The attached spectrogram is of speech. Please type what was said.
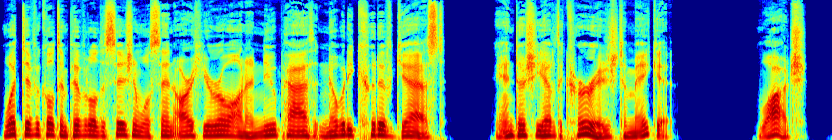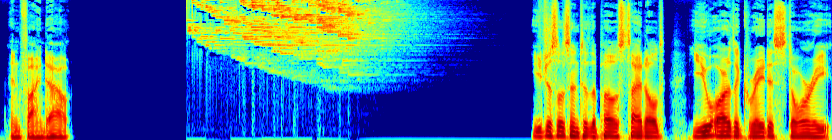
What difficult and pivotal decision will send our hero on a new path nobody could have guessed? And does she have the courage to make it? Watch and find out. You just listened to the post titled, You Are the Greatest Story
